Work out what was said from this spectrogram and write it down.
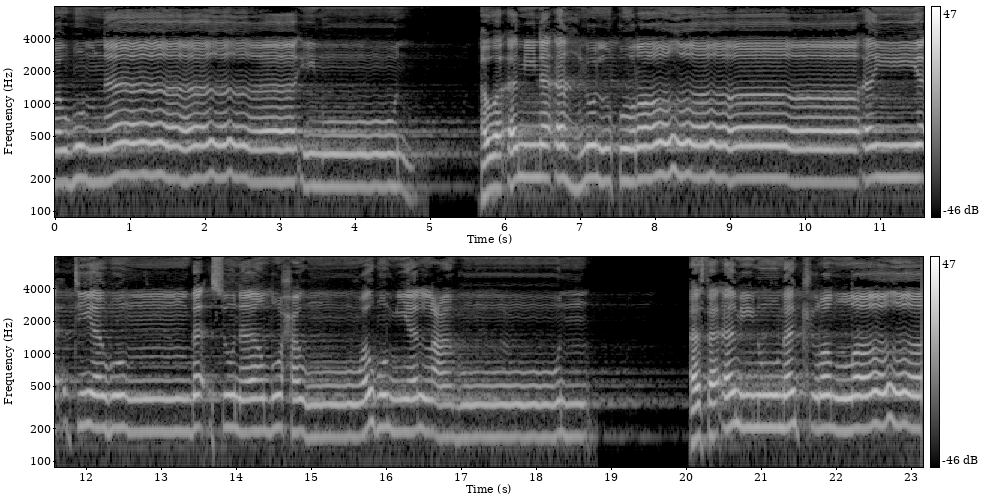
وهم نائمون؟ أوأمن أهل القرى أن يأتيهم بأسنا ضحا وهم يلعبون؟ أفأمنوا مكر الله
